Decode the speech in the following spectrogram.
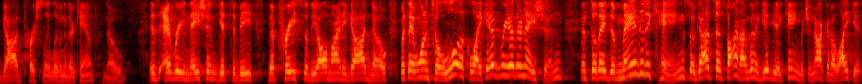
God personally living in their camp? No. Is every nation get to be the priests of the Almighty God? No. But they wanted to look like every other nation, and so they demanded a king. So God said, Fine, I'm going to give you a king, but you're not going to like it.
